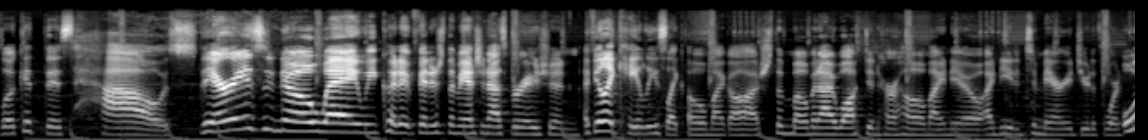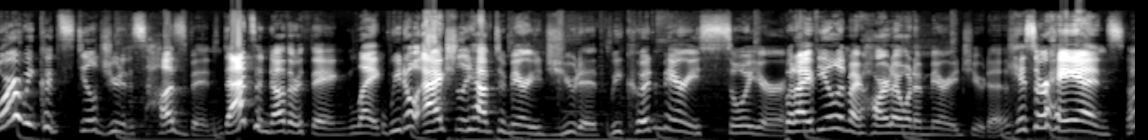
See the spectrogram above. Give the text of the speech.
look at this house. There is no way we couldn't finish the mansion aspiration. I feel like Kaylee's like, oh my gosh, the moment I walked in her home, I knew I needed to marry Judith Ward. Or we could steal Judith's husband. That's another thing. Like, we don't actually have to marry Judith. We could marry Sawyer, but I feel in my heart I want to marry Judith. Kiss her hands.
